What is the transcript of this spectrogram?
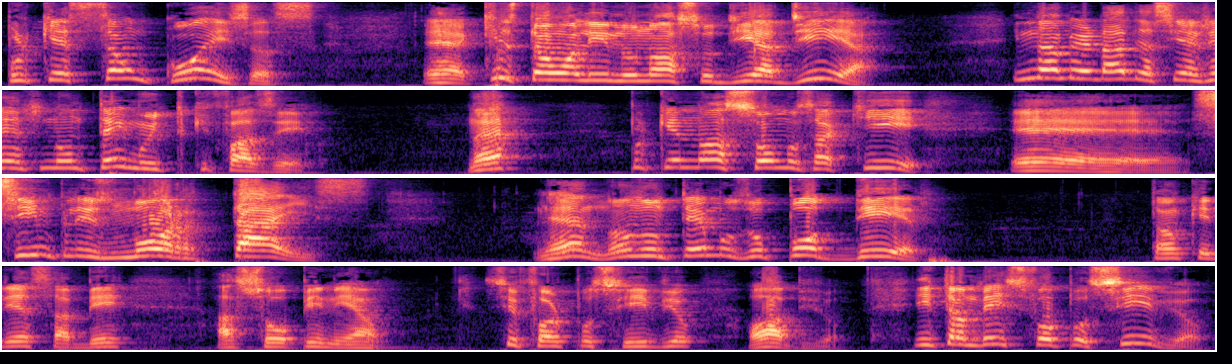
porque são coisas é, que estão ali no nosso dia a dia e na verdade assim a gente não tem muito o que fazer, né? Porque nós somos aqui é, simples mortais, né? Nós não temos o poder. Então eu queria saber a sua opinião, se for possível, óbvio. E também se for possível,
